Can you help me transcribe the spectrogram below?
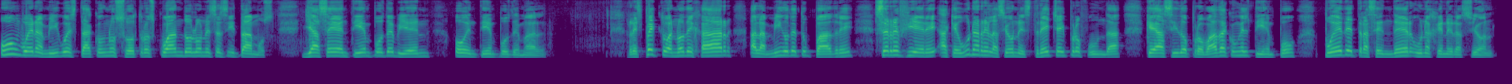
un buen amigo está con nosotros cuando lo necesitamos, ya sea en tiempos de bien o en tiempos de mal. Respecto a no dejar al amigo de tu padre, se refiere a que una relación estrecha y profunda que ha sido probada con el tiempo puede trascender una generación.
